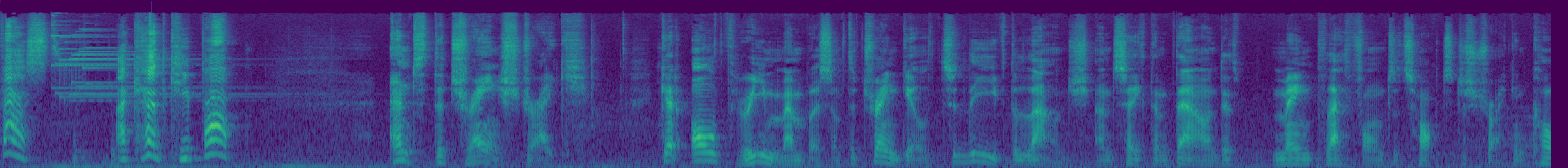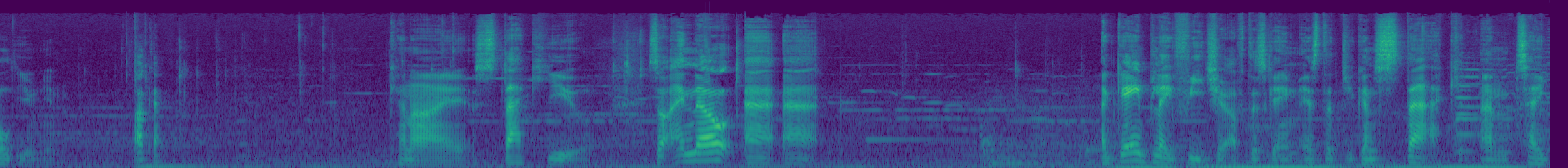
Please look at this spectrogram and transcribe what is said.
fast. I can't keep up. And the train strike. Get all three members of the train guild to leave the lounge and take them down the main platform to talk to the striking coal union. Okay. Can I stack you? So I know uh, uh, a gameplay feature of this game is that you can stack and take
